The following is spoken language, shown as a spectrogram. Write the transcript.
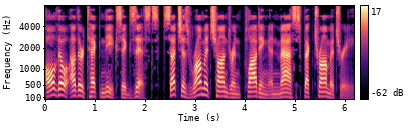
Although other techniques exist, such as Ramachandran plotting and mass spectrometry,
